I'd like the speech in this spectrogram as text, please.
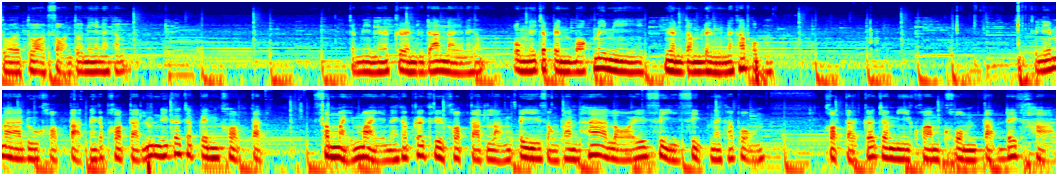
ตัวตัวอักษรตัวนี้นะครับ จะมีเนื้อเกินอยู่ด้านในนะครับ องค์นี้จะเป็นบล็อกไม่มีเงินตำลึงนะครับผมทีนี้มาดูขอบตัดนะครับ ขอบตัดรุ่นนี้ก็จะเป็นขอบตัด สมัยใหม่นะครับก็คือขอบตัดหลังปี 2540 นะครับผมขอบตัดก็จะมีความคมตัดได้ขาด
